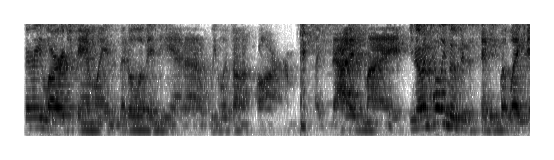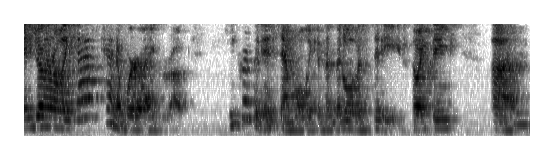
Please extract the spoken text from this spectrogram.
very large family in the middle of Indiana. We lived on a farm. Like that is my, you know, until we moved to the city. But like in general, like that's kind of where I grew up. He grew up in Istanbul, like in the middle of a city. So I think um,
